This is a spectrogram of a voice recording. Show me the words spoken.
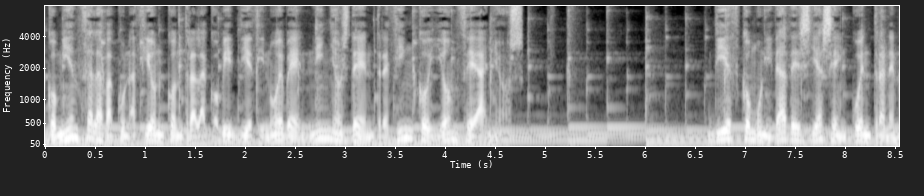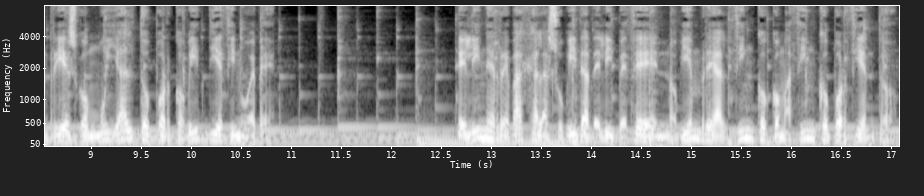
Comienza la vacunación contra la COVID-19 en niños de entre 5 y 11 años. 10 comunidades ya se encuentran en riesgo muy alto por COVID-19. El INE rebaja la subida del IPC en noviembre al 5,5%.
